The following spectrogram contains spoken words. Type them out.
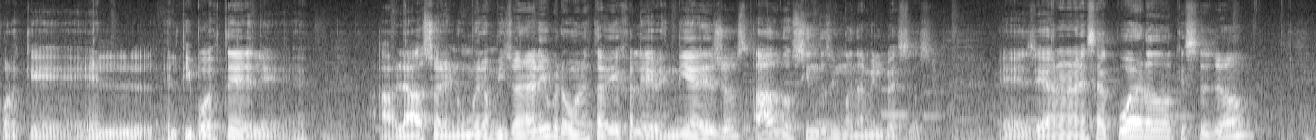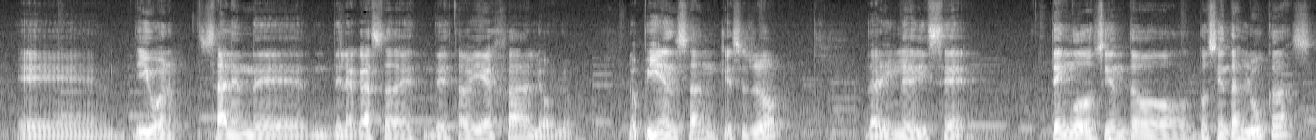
porque el, tipo este le hablaba sobre números millonarios, pero bueno, esta vieja le vendía a ellos a 250 mil pesos. Eh, llegaron a ese acuerdo, qué sé yo, eh, y bueno, salen de, la casa de, esta vieja, lo, lo, piensan, qué sé yo. Darín le dice, tengo 200, 200 lucas,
